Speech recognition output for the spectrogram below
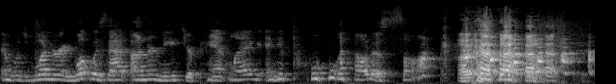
and was wondering what was that underneath your pant leg, and you pull out a sock? I've uh,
